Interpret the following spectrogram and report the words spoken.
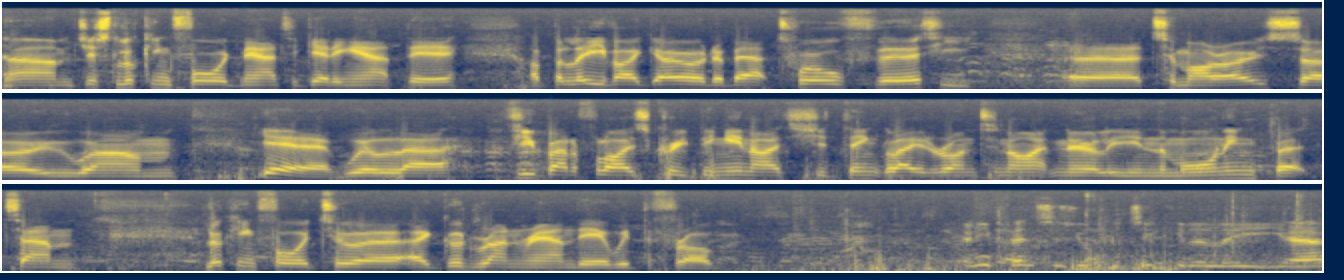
Um, just looking forward now to getting out there. I believe I go at about 12.30 uh, tomorrow. So um, yeah, we'll uh, a few butterflies creeping in. I should think later on tonight and early in the morning. But um, looking forward to a, a, good run round there with the frog. Any fences you're particularly uh,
